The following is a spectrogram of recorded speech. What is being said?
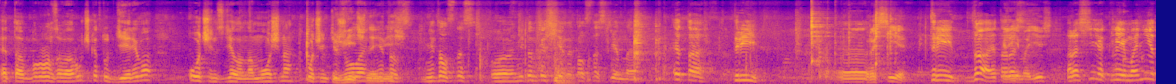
Это бронзовая ручка, тут дерево. Очень сделано мощно, очень тяжелое, Вечная не, тол- вещь. не, толстос- э, не тонкостенная, толстостенная. Это три, э, Россия. три, да, это Клейма Рос- есть? Россия, клейма нет,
